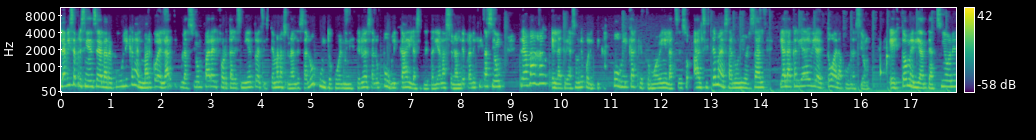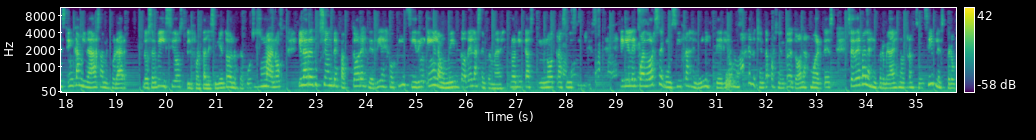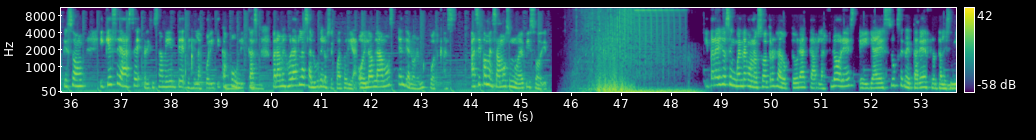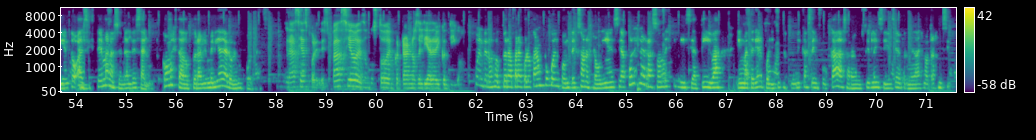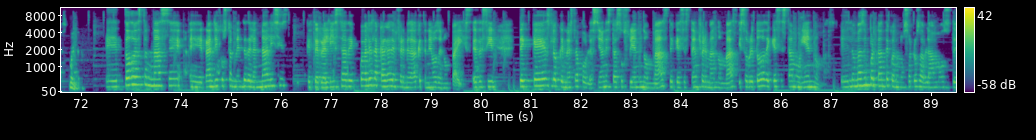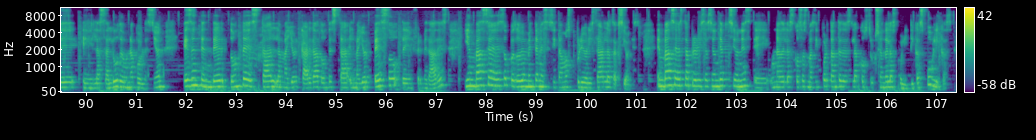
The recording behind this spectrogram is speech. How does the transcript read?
La Vicepresidencia de la República, en el marco de la articulación para el fortalecimiento del Sistema Nacional de Salud, junto con el Ministerio de Salud Pública y la Secretaría Nacional de Planificación, trabajan en la creación de políticas públicas que promueven el acceso al sistema de salud universal y a la calidad de vida de toda la población. Esto mediante acciones encaminadas a mejorar los servicios, el fortalecimiento de los recursos humanos y la reducción de factores de riesgo que inciden en el aumento de las enfermedades crónicas no transmisibles. En el Ecuador, según cifras del Ministerio, más del 80% de todas las muertes se debe a las enfermedades no transmisibles, pero ¿qué son y qué se hace precisamente desde las políticas públicas para mejorar la salud de los ecuatorianos? Hoy lo hablamos en Dialoguemos Podcast. Así comenzamos un nuevo episodio. Y para ello se encuentra con nosotros la doctora Carla Flores. Ella es subsecretaria de Fortalecimiento al Sistema Nacional de Salud. ¿Cómo está, doctora? Bienvenida a Dialoguemos Podcast. Gracias por el espacio, es un gusto encontrarnos el día de hoy contigo. Cuéntenos, doctora, para colocar un poco en contexto a nuestra audiencia, ¿cuál es la razón de esta iniciativa en materia de políticas públicas enfocadas a reducir la incidencia de enfermedades no transmisibles? Cuéntenos. Eh, todo esto nace, eh, justamente del análisis que se realiza de cuál es la carga de enfermedad que tenemos en un país, es decir, de qué es lo que nuestra población está sufriendo más, de qué se está enfermando más y sobre todo de qué se está muriendo más. Eh, lo más importante cuando nosotros hablamos de eh, la salud de una población es entender dónde está la mayor carga, dónde está el mayor peso de enfermedades y en base a eso, pues obviamente necesitamos priorizar las acciones. En base a esta priorización de acciones, eh, una de las cosas más importantes es la construcción de las políticas públicas.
